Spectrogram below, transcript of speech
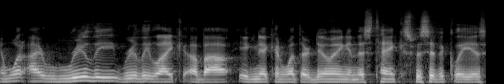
And what I really, really like about Ignik and what they're doing in this tank specifically is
